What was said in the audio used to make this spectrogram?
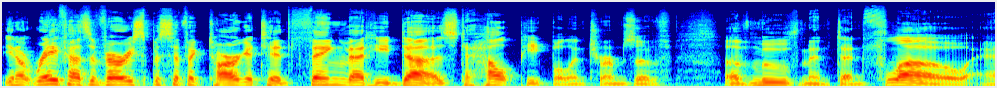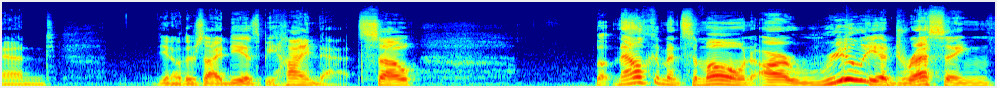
you know Rafe has a very specific targeted thing that he does to help people in terms of of movement and flow and you know there's ideas behind that. So but Malcolm and Simone are really addressing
